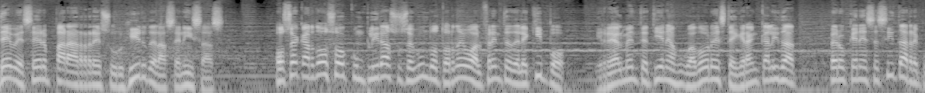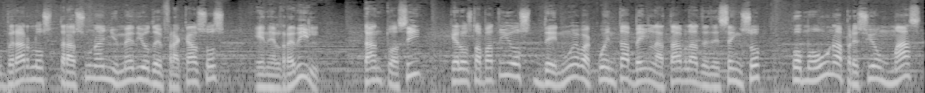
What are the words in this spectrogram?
debe ser para resurgir de las cenizas. José Cardoso cumplirá su segundo torneo al frente del equipo y realmente tiene a jugadores de gran calidad, pero que necesita recuperarlos tras un año y medio de fracasos en el redil. Tanto así que los tapatíos de nueva cuenta ven la tabla de descenso como una presión más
